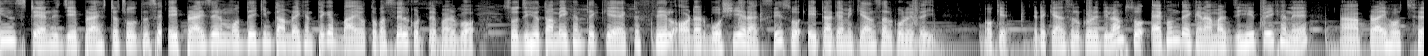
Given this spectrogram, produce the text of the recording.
ইনস্ট্যান্ট যে প্রাইসটা চলতেছে, এই প্রাইসের মধ্যেই কিন্তু আমরা এখান থেকে বাই অথবা সেল করতে পারব। সো যেহেতু আমি এখান থেকে একটা সেল অর্ডার বসিয়ে রাখছি সো এইটাকে আমি ক্যান্সেল করে দেই। ওকে এটা ক্যান্সেল করে দিলাম। সো এখন দেখেন আমার যেহেতু এখানে প্রায় হচ্ছে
